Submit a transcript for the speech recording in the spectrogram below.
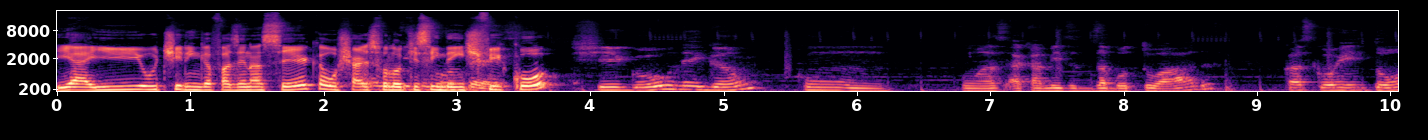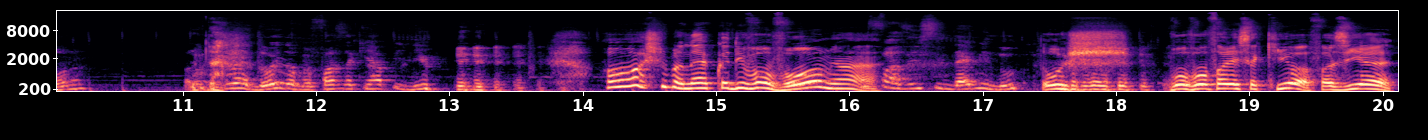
E aí o Tiringa fazendo a cerca, o Charles Aí, falou que, que se acontece? identificou. Chegou o negão com, com a, a camisa desabotoada, com as correntonas. Falou, tu é doido, homem? eu faço isso aqui rapidinho. Oxe, mano, na época de vovô, Vou minha. fazer isso em 10 minutos. Oxe, vovô fazia isso aqui, ó. Fazia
